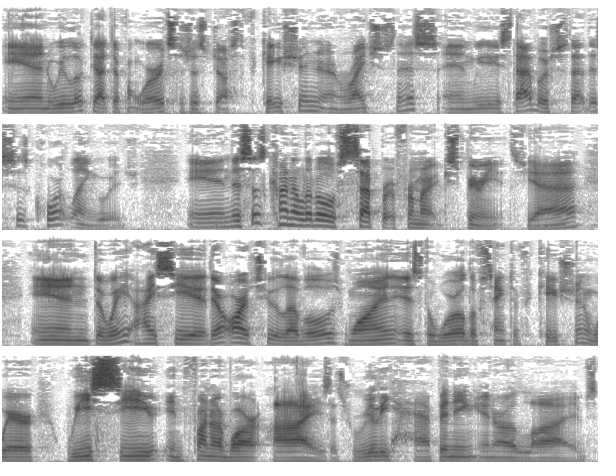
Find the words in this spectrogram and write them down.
and we looked at different words such as justification and righteousness, and we established that this is court language. And this is kind of a little separate from our experience, yeah? And the way I see it, there are two levels. One is the world of sanctification, where we see in front of our eyes that's really happening in our lives.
